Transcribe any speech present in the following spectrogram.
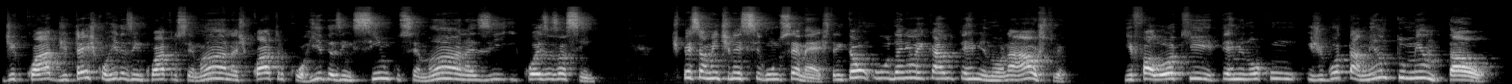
de, quatro, de três corridas em quatro semanas, quatro corridas em cinco semanas e, e coisas assim especialmente nesse segundo semestre. Então, o Daniel Ricardo terminou na Áustria e falou que terminou com esgotamento mental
